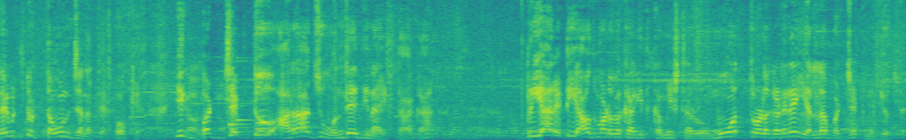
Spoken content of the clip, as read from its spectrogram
ದಯವಿಟ್ಟು ಟೌನ್ ಜನತೆ ಓಕೆ ಈಗ ಬಡ್ಜೆಟ್ಟು ಹರಾಜು ಒಂದೇ ದಿನ ಇಟ್ಟಾಗ ಪ್ರಿಯಾರಿಟಿ ಯಾವ್ದು ಮಾಡಬೇಕಾಗಿತ್ತು ಕಮಿಷನರು ಮೂವತ್ತರೊಳಗಡೆ ಎಲ್ಲ ಬಡ್ಜೆಟ್ ಮುಗಿಯುತ್ತೆ.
